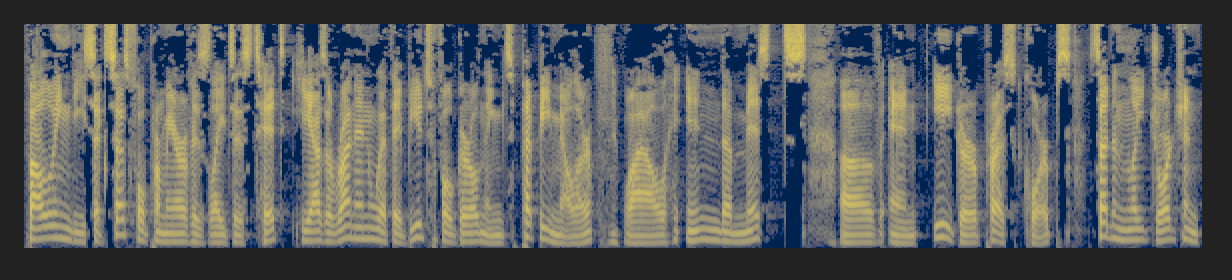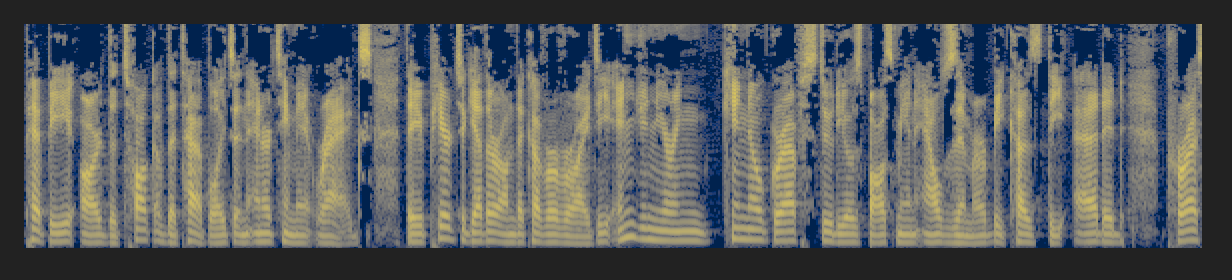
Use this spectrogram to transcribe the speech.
Following the successful premiere of his latest hit, he has a run in with a beautiful girl named Peppy Miller, while in the midst of an eager press corps. Suddenly, George and Peppy are the talk of the tabloids and entertainment rags. They appear together on the cover of Variety, engineering Kinograph Studios bossman Al Zimmer because the added press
